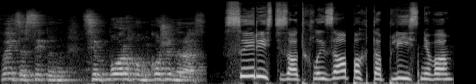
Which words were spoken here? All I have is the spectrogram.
весь засипаний цим порохом кожен раз. Сирість, затхлий запах та пліснява.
